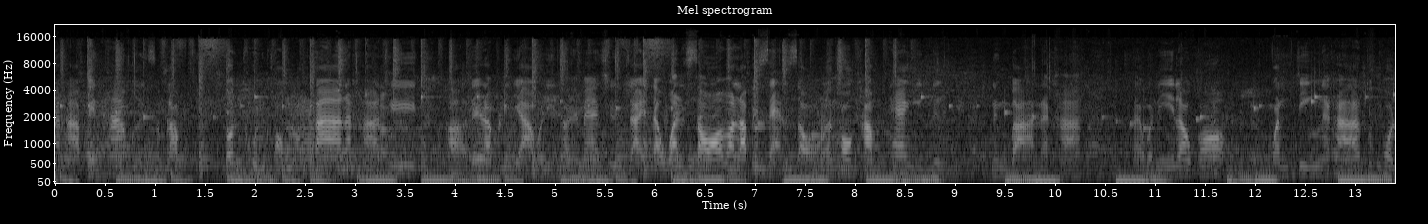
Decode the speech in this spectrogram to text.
นะคะ เป็น 50,000สำหรับต้นทุนของน้องต้านะคะ ที่ได้รับปริญญาวันนี้ทำให้แม่ชื่นใจ แต่วันซ้อมมารับเป็นแสนสองแล้วทองคำแท่งอีกหนึ่งหนึ่งบาทนะคะ นนี้เราก็วันจริงนะคะ ทุกคน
